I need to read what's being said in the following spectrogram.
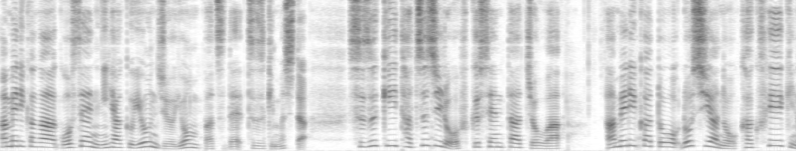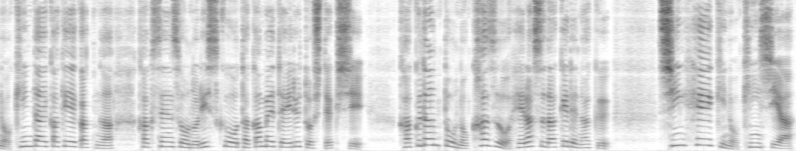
アメリカが5244発で続きました。鈴木達次郎副センター長は、アメリカとロシアの核兵器の近代化計画が核戦争のリスクを高めていると指摘し、核弾頭の数を減らすだけでなく、新兵器の禁止や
